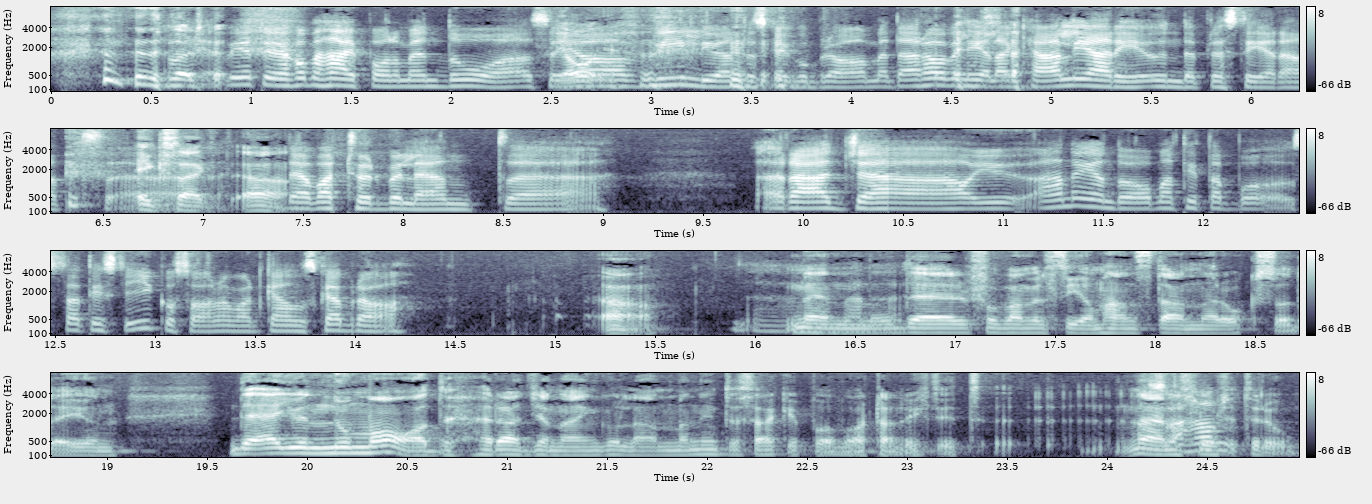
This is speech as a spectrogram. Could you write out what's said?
det Jag vet ju, jag kommer hypa honom ändå. Alltså, Ja. Jag vill ju att det ska gå bra. Men där har väl hela Cagliari underpresterat. eh, Exakt, ja. Det har varit turbulent. eh, Raja har ju, han är ändå, om man tittar på statistik och så har han varit ganska bra. Ja. Men, men- där får man väl se om han stannar också. Det är ju en, det är ju en nomad, Radja Nainggolan. Man är inte säker på vart han riktigt eh, när han Alltså, slår han- sig till ro.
